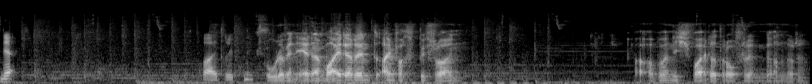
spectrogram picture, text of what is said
Ja. Er trifft nichts. Oder wenn er dann weiter rennt, einfach befreien. Aber nicht weiter drauf rennen, der andere.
